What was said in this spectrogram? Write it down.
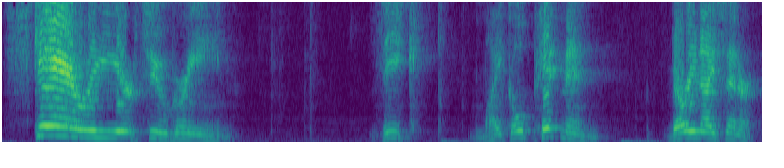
Scary year two green. Zeke, Michael Pittman. Very nice inner.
